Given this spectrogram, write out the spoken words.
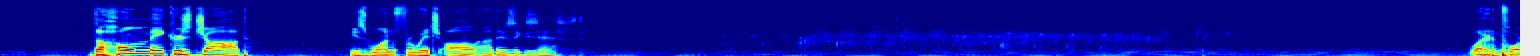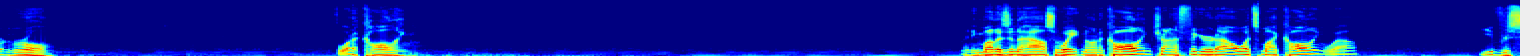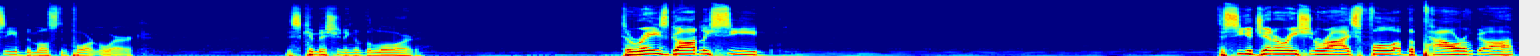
The homemaker's job is one for which all others exist. What an important role. What a calling. Any mothers in the house waiting on a calling, trying to figure it out? What's my calling? Well, you've received the most important work this commissioning of the Lord. To raise godly seed, to see a generation rise full of the power of God,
